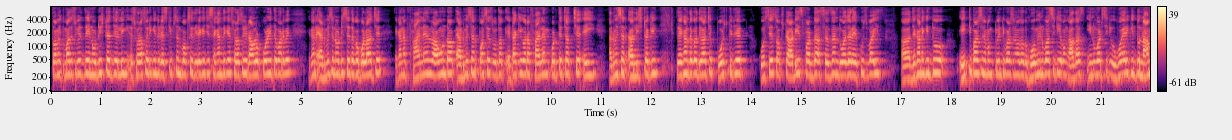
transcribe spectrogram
তো আমি তোমাদের সুবিধাতে এই নোটিশটার যে লিঙ্ক সরাসরি কিন্তু ডেসক্রিপশন বক্সে দিয়ে রেখেছি, সেখান থেকে সরাসরি ডাউনলোড করে নিতে পারবে। এখানে অ্যাডমিশন নোটিশে দেখো বলা আছে, এখানে final round of admission process অর্থাৎ এটা কি ওরা ফাইনাল করতে চাচ্ছে, এই অ্যাডমিশন লিস্টটা কি? তো এখানে দেখো দেওয়া আছে post graduate courses of studies for the session দু হাজার একুশ বাইশ যেখানে কিন্তু এইট্টি পার্সেন্ট এবং টোয়েন্টি পার্সেন্ট অর্থাৎ হোম ইউনিভার্সিটি এবং আদার্স ইউনিভার্সিটি উভয়েরই কিন্তু নাম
